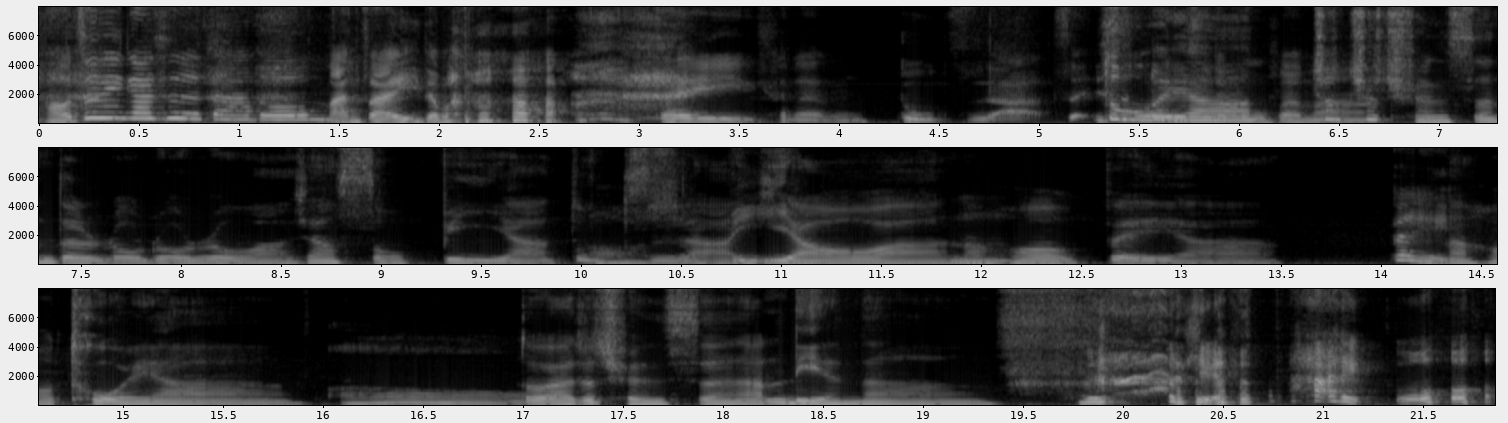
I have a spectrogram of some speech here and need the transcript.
好，这个应该是大家都蛮在意的吧？在意可能肚子啊，这对呀、啊，就就全身的肉肉肉啊，像手臂呀、啊、肚子啊、哦、腰啊，然后背啊。背，然后腿啊，哦，对啊，就全身啊，脸啊，脸太多，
